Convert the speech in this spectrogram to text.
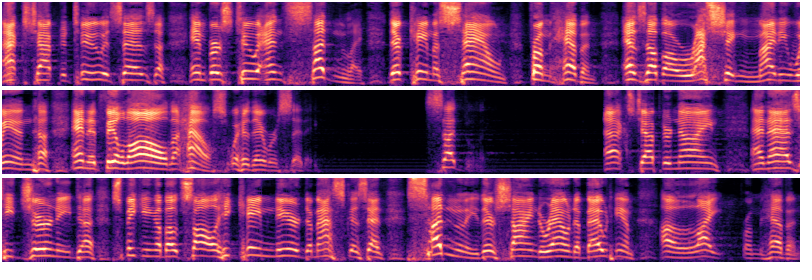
Acts chapter 2, it says uh, in verse 2 And suddenly there came a sound from heaven as of a rushing mighty wind, uh, and it filled all the house where they were sitting. Suddenly. Acts chapter 9, and as he journeyed, uh, speaking about Saul, he came near Damascus, and suddenly there shined around about him a light from heaven.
